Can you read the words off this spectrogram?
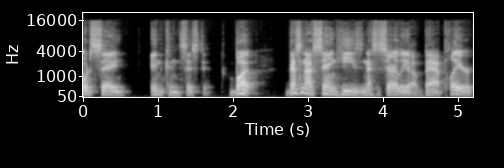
would say inconsistent. But that's not saying he's necessarily a bad player.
